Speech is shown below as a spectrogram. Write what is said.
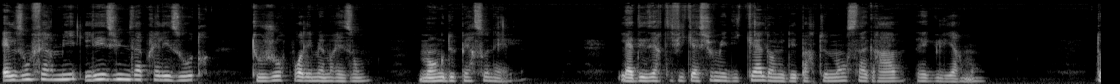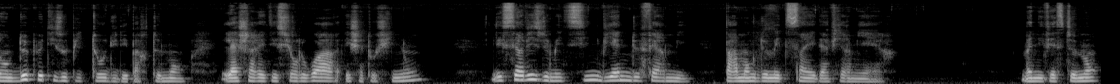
Elles ont fermé les unes après les autres, toujours pour les mêmes raisons, manque de personnel. La désertification médicale dans le département s'aggrave régulièrement. Dans deux petits hôpitaux du département, la Charité-sur-Loire et Château-Chinon, les services de médecine viennent de fermer par manque de médecins et d'infirmières. Manifestement,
